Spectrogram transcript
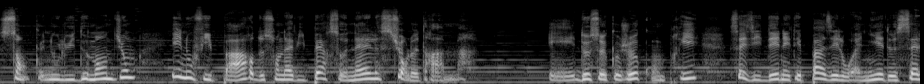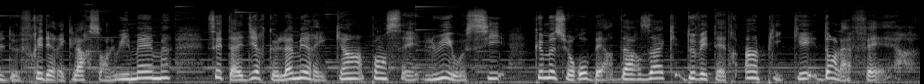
Sans que nous lui demandions, il nous fit part de son avis personnel sur le drame. Et de ce que je compris, ses idées n'étaient pas éloignées de celles de Frédéric Larsan lui-même, c'est-à-dire que l'Américain pensait lui aussi que M. Robert Darzac devait être impliqué dans l'affaire.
